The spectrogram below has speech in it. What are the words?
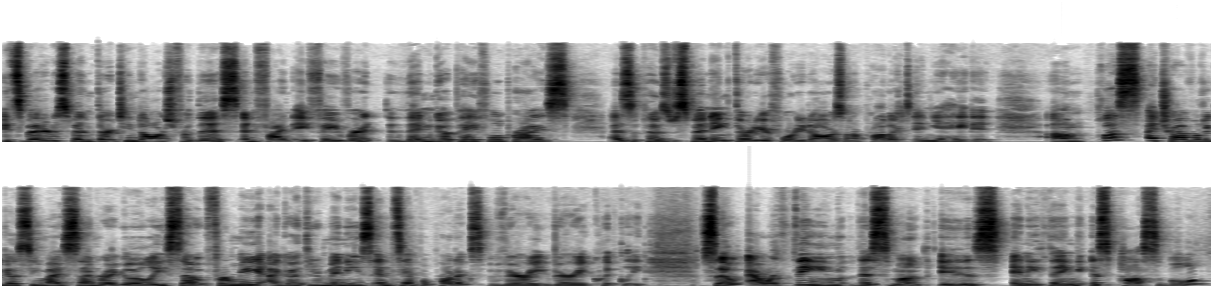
it's better to spend $13 for this and find a favorite, then go pay full price, as opposed to spending 30 or $40 on a product and you hate it. Um, plus, I travel to go see my son regularly, so for me, I go through minis and sample products very, very quickly. So our theme this month is Anything is Possible.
